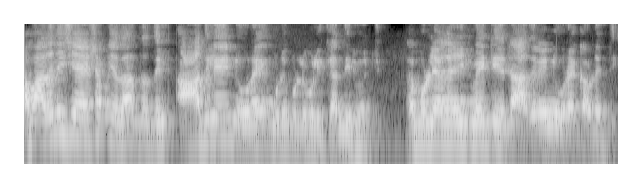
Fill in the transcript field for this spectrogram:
അപ്പോൾ അതിനുശേഷം യഥാർത്ഥത്തിൽ ആദിലേയും നൂറയും കൂടി പുള്ളി വിളിക്കാൻ തീരുമാനിച്ചു. അപ്പോൾ പുള്ളി അങ്ങനെ ഇൻവൈറ്റ് ചെയ്തിട്ട് ആദിലേയും നൂറയൊക്കെ അവിടെ എത്തി.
